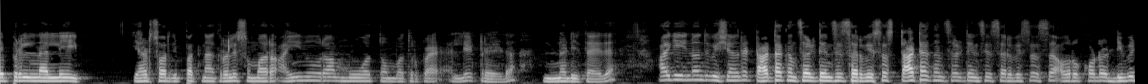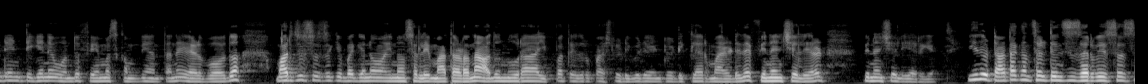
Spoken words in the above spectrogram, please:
ಏಪ್ರಿಲ್ನಲ್ಲಿ ಎರಡು ಸಾವಿರದ ಇಪ್ಪತ್ತ್ನಾಲ್ಕರಲ್ಲಿ ಸುಮಾರು ಐನೂರ ಮೂವತ್ತೊಂಬತ್ತು ರೂಪಾಯಿ ಅಲ್ಲಿ ಟ್ರೇಡ್ ನಡೀತಾ ಇದೆ. ಹಾಗೆ ಇನ್ನೊಂದು ವಿಷಯ ಅಂದರೆ Tata Consultancy Services Tata Consultancy Services ಅವರು ಕೊಡೋ ಡಿವಿಡೆಂಟಿಗೆ ಒಂದು ಫೇಮಸ್ ಕಂಪ್ನಿ ಅಂತಲೇ ಹೇಳ್ಬೋದು. ಮಾರ್ಜು ಸುಜುಕಿ ಬಗ್ಗೆನೂ ಇನ್ನೊಂದ್ಸಲಿ ಮಾತಾಡೋಣ. ಅದು ನೂರ ಇಪ್ಪತ್ತೈದು ರೂಪಾಯಿ ಅಷ್ಟು ಡಿವಿಡೆಂಟ್ ಡಿಕ್ಲೇರ್ ಮಾಡಿದೆ ಫಿನಾನ್ಷಿಯಲ್ ಇಯರ್ ಫಿನಾನ್ಷಿಯಲ್ ಇಯರ್ಗೆ ಇದು ಟಾಟಾ ಕನ್ಸಲ್ಟೆನ್ಸಿ ಸರ್ವಿಸಸ್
